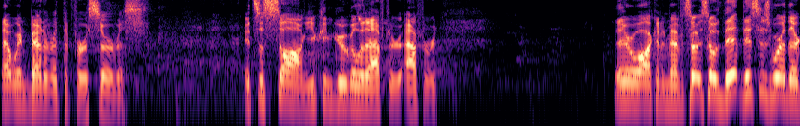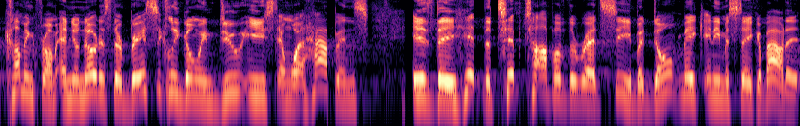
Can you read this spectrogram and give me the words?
that went better at the first service. It's a song. You can Google it after, afterward. They were walking in Memphis. So, so th- this is where they're coming from, and you'll notice they're basically going due east, and what happens is they hit the tip top of the Red Sea, but don't make any mistake about it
